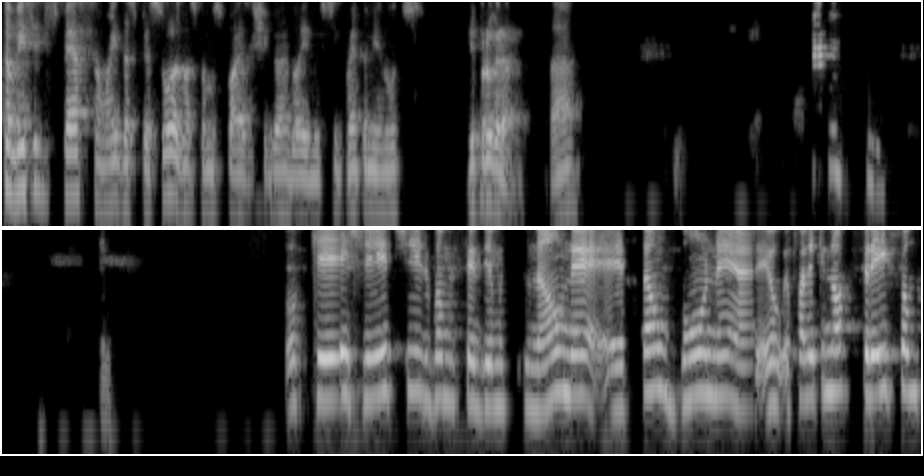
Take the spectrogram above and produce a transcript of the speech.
também se despeçam aí das pessoas. Nós estamos quase chegando aí nos 50 minutos de programa, tá? Ok, gente, não vamos estender muito, não, né? É tão bom, né? Eu, eu falei que nós três somos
